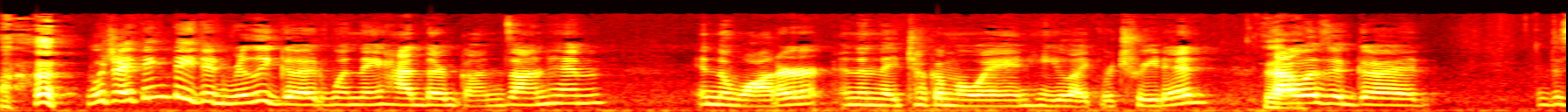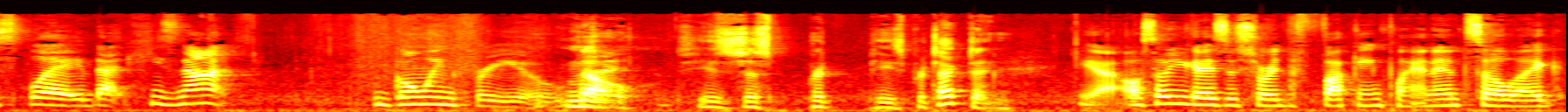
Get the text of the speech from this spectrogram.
which I think they did really good when they had their guns on him in the water and then they took him away and he like retreated. Yeah. That was a good display that he's not going for you. No, he's just pr- he's protecting. Yeah. Also, you guys destroyed the fucking planet, so like,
